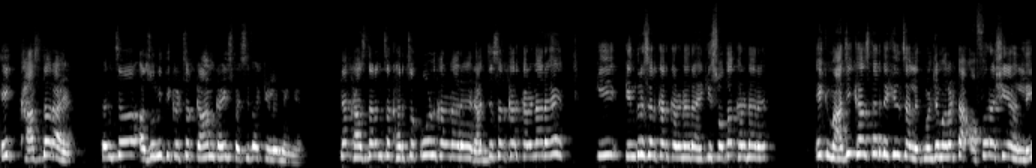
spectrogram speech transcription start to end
एक खासदार आहेत. त्यांचं अजूनही तिकडचं काम काही स्पेसिफाय केलं नाहीये. त्या खासदारांचा खर्च कोण करणार आहे? राज्य सरकार करणार आहे की केंद्र सरकार करणार आहे की स्वतः करणार आहे? एक माजी खासदार देखील चालेल म्हणजे मला वाटतं ऑफर अशी आहे हल्ली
